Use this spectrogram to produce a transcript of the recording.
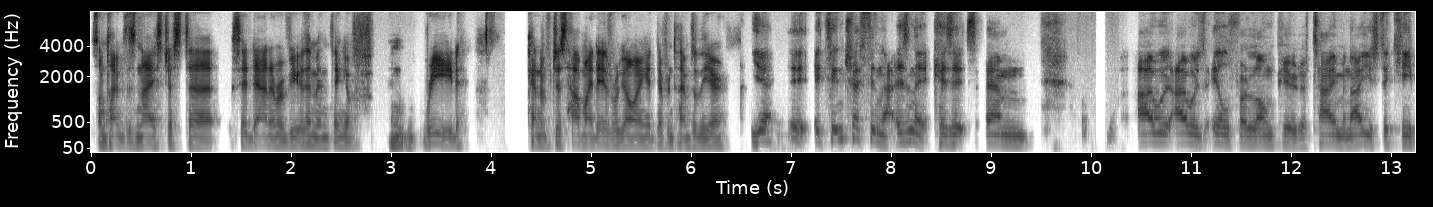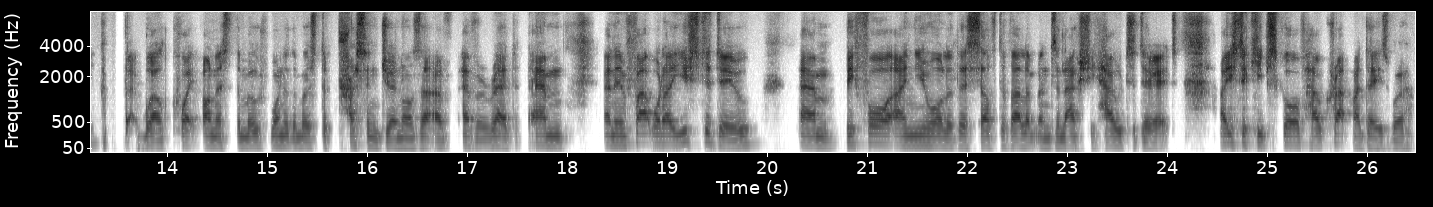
sometimes it's nice just to sit down and review them and think of and read kind of just how my days were going at different times of the year. Yeah, it's interesting that, isn't it? Because it's um I was I was ill for a long period of time, and I used to keep, well, quite honest, the most one of the most depressing journals that I've ever read. Um, and in fact, what I used to do um, before I knew all of this self development and actually how to do it, I used to keep score of how crap my days were,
